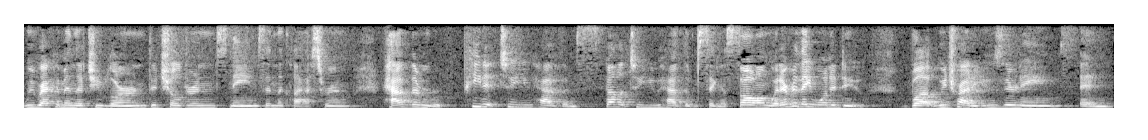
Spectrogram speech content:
We recommend that you learn the children's names in the classroom, have them repeat it to you, have them spell it to you, have them sing a song, whatever they want to do. But we try to use their names and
